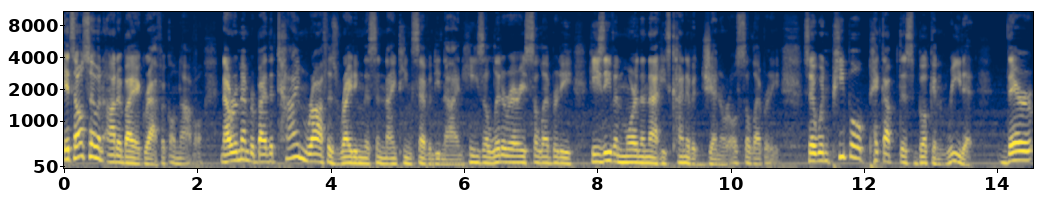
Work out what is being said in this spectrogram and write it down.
It's also an autobiographical novel. Now, remember, by the time Roth is writing this in 1979, he's a literary celebrity. He's even more than that, he's kind of a general celebrity. So when people pick up this book and read it, they're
